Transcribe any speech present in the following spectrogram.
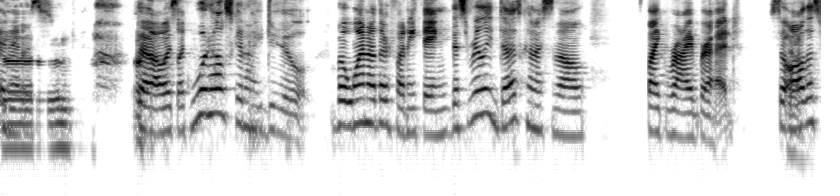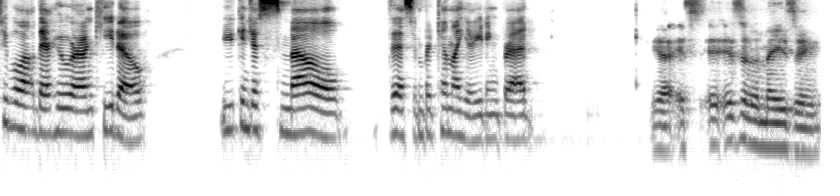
and it was, so I was like, what else can I do? But one other funny thing, this really does kind of smell like rye bread. So Yeah. all those people out there who are on keto, you can just smell this and pretend like you're eating bread. yeah, it's it is an amazing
